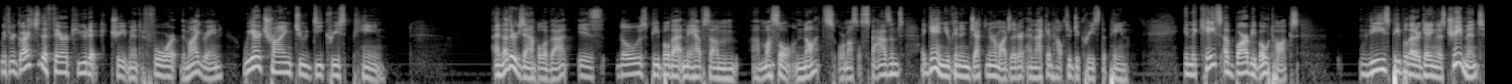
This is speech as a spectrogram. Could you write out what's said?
With regards to the therapeutic treatment for the migraine, we are trying to decrease pain. Another example of that is those people that may have some uh, muscle knots or muscle spasms. Again, you can inject a neuromodulator and that can help to decrease the pain. In the case of Barbie Botox, these people that are getting this treatment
